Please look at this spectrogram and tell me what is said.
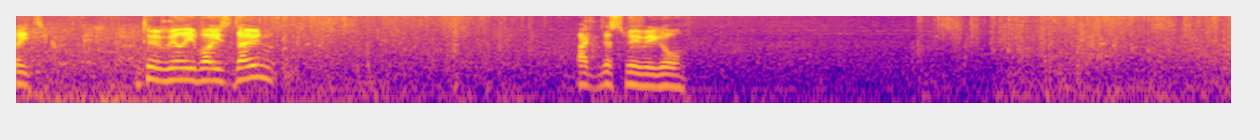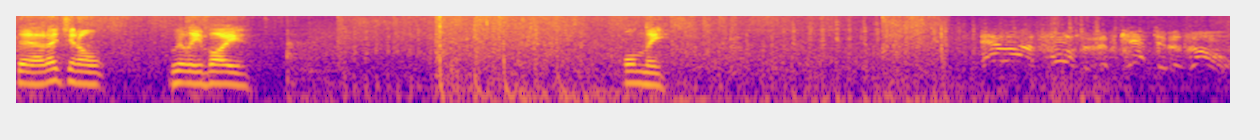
Wait. Two wheelie boys down. Back this way we go. The original wheelie boy. Only. Allied forces have captured a zone.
